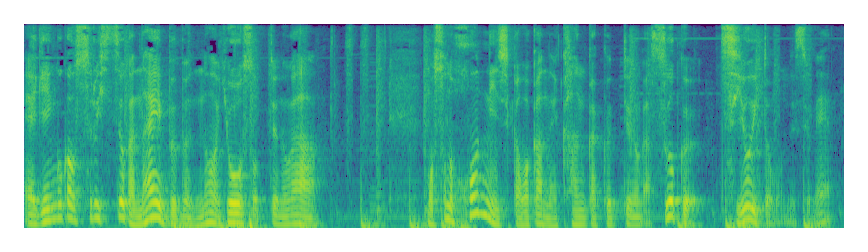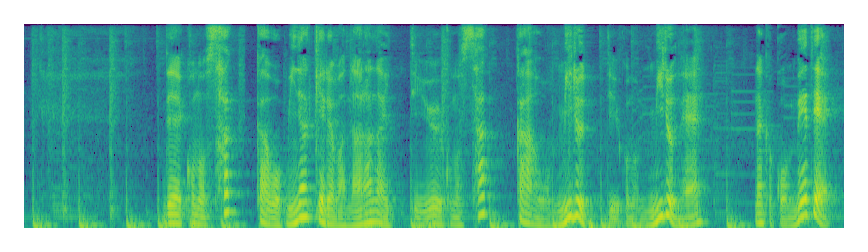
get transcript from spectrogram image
え言語化をする必要がない部分の要素っていうのがもうその本人しか分かんない感覚っていうのがすごく強いと思うんですよね。でこのサッカーを見なければならないっていうこのサッカーを見るっていうこの見るねなんかこう目で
